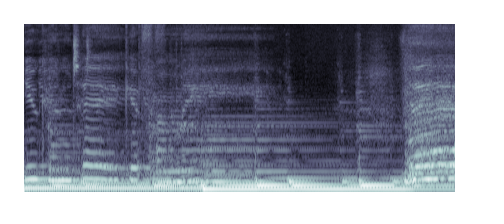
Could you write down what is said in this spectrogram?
You can take it from me. They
